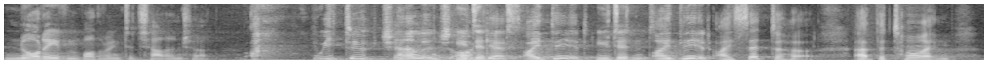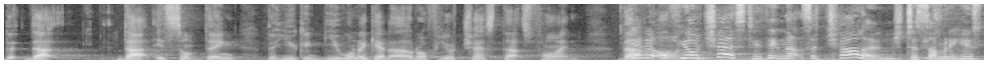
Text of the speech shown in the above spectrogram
not even bothering to challenge her? We do challenge You our didn't. guests. I did. You didn't. I did. I said to her at the time that that that is something that you can you want to get out of your chest. That's fine. That Get it off your chest. Do you think that's a challenge to somebody who's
